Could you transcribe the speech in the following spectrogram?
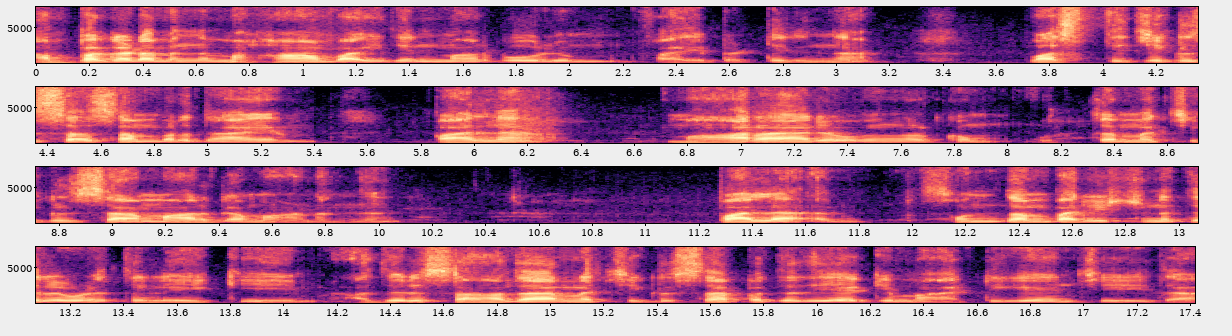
അപകടമെന്ന് മഹാവൈദ്യന്മാർ പോലും ഭയപ്പെട്ടിരുന്ന വസ്തു ചികിത്സാ സമ്പ്രദായം പല മാറാരോഗങ്ങൾക്കും ഉത്തമ ചികിത്സാ മാർഗമാണെന്ന് പല സ്വന്തം പരീക്ഷണത്തിലൂടെ തെളിയിക്കുകയും അതൊരു സാധാരണ ചികിത്സാ പദ്ധതിയാക്കി മാറ്റുകയും ചെയ്ത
